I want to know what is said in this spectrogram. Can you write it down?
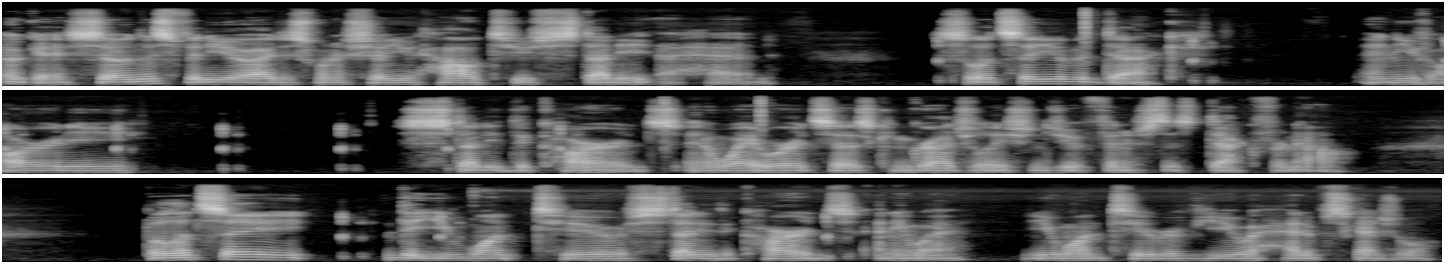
Okay, so in this video I just want to show you how to study ahead. So let's say you have a deck and you've already studied the cards in a way where it says congratulations you have finished this deck for now. But let's say that you want to study the cards anyway. You want to review ahead of schedule.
